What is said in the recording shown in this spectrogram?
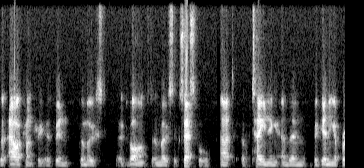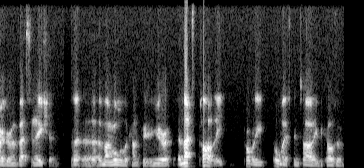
that our country has been the most advanced and most successful at obtaining and then beginning a program of vaccination uh, among all the countries in Europe. And that's partly, probably almost entirely because of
